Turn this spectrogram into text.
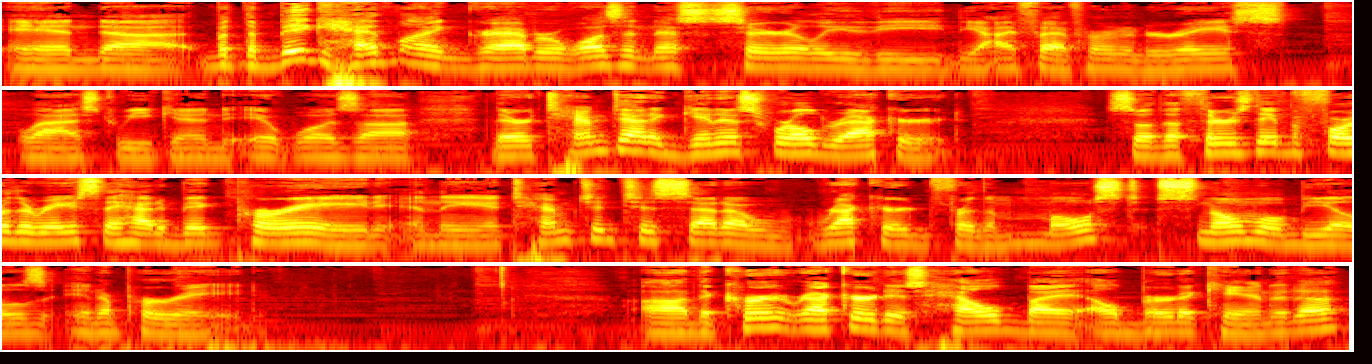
And uh, but the big headline grabber wasn't necessarily the the I 500 race last weekend. It was uh, their attempt at a Guinness World Record. So the Thursday before the race, they had a big parade, and they attempted to set a record for the most snowmobiles in a parade. Uh, the current record is held by Alberta, Canada,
